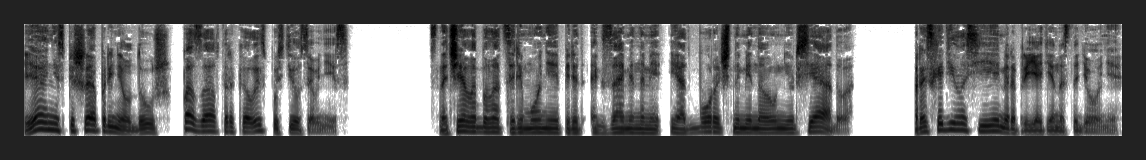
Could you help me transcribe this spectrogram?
Я не спеша принял душ, позавтракал и спустился вниз. Сначала была церемония перед экзаменами и отборочными на универсиаду. Происходило сие мероприятие на стадионе.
